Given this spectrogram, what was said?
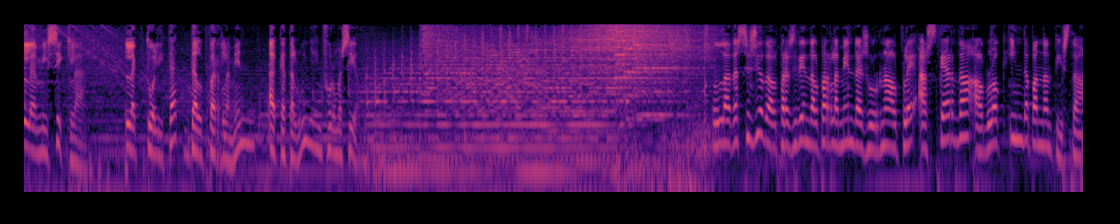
L'Hemicicle. L'actualitat del Parlament a Catalunya Informació. La decisió del president del Parlament d'ajornar el ple esquerda al bloc independentista.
